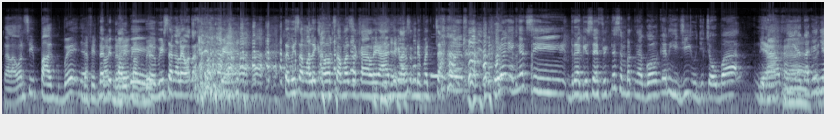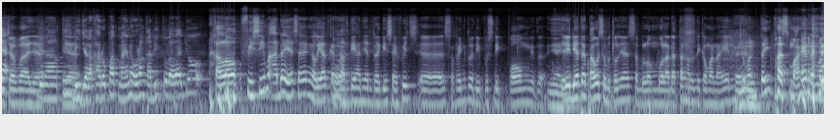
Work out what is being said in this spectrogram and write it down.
ngalawan si Pagbe nya. David David Pagbe. Pagbe. Teu bisa ngelewatin Pagbe. Teu bisa balik awak sama sekali anjing langsung dipecat. Orang inget si Dragicevic teh sempat ngagolkan hiji uji coba penalti ya tagenya. uji coba aja. Penalti Ya. di Jalak Harupat mainnya orang kaditu lalajo. Kalau visi mah ada ya, saya ngelihat kan latihannya Dragicevic eh, sering tuh di pusdikpom gitu. Iya, Jadi dia teh tahu sebetulnya sebelum bola datang harus dikemanain. Cuman ting pas main emang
